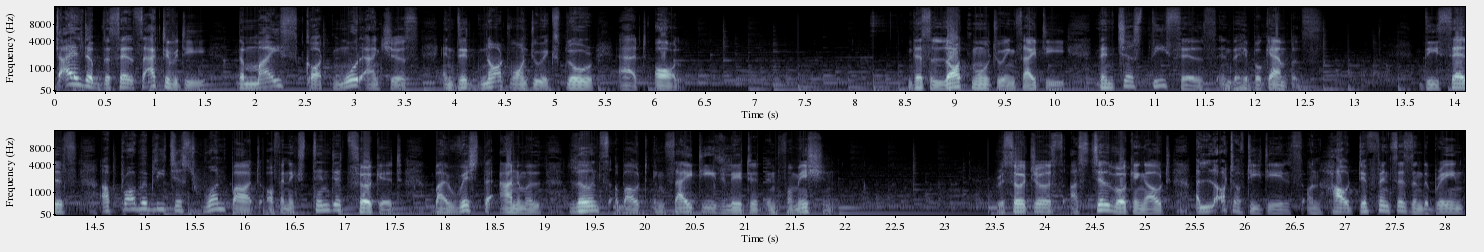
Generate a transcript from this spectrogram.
dialed up the cell's activity, the mice got more anxious and did not want to explore at all. There's a lot more to anxiety than just these cells in the hippocampus. These cells are probably just one part of an extended circuit by which the animal learns about anxiety related information. Researchers are still working out a lot of details on how differences in the brain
